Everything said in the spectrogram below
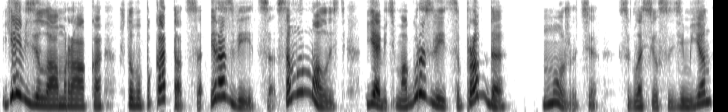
Я и взяла мрака, чтобы покататься и развеяться. Самую малость. Я ведь могу развеяться, правда? Можете, согласился Демьян,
